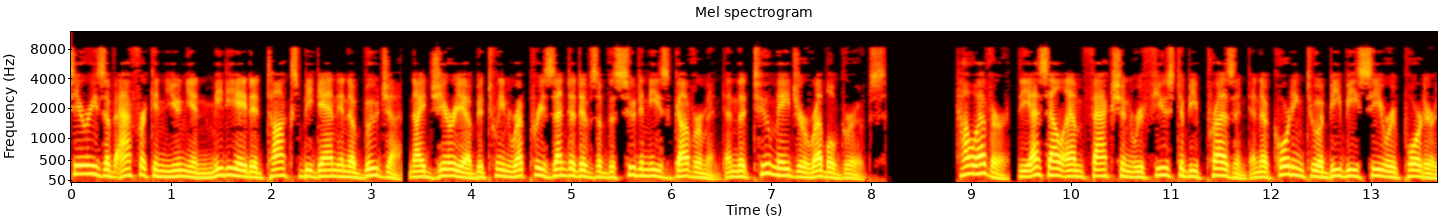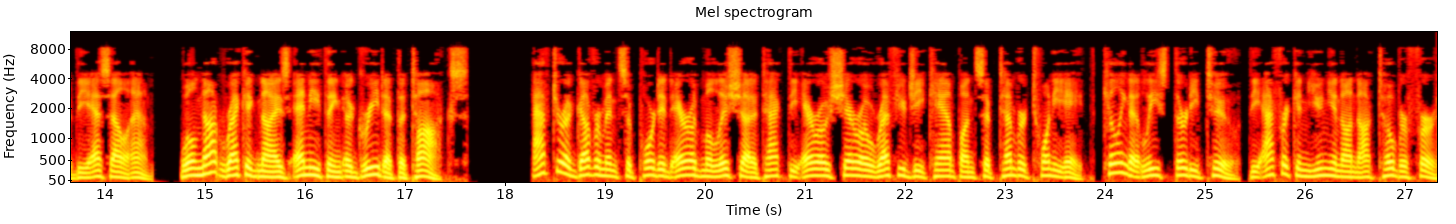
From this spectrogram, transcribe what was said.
series of African Union-mediated talks began in Abuja, Nigeria between representatives of the Sudanese government and the two major rebel groups. However, the SLM faction refused to be present and according to a BBC reporter the SLM, "...will not recognize anything agreed at the talks." After a government-supported Arab militia attacked the Aro Sharow refugee camp on September 28, killing at least 32, the African Union on October 1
